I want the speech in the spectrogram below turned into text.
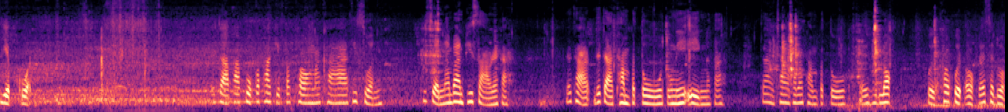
เหยียบขวด จ๋าพาปลูกก็พาเก็บฟักทองนะคะ ที่สวนที่สวนหน้าบ้านพี่สาวเนี่ยค่ะยายจ๋ายายจ๋าทำประตูตรงนี้เองนะคะ จ้างช่างเขามาทำประตูไว้ล็อกเปิดเข้าเปิดออกได้สะดวก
